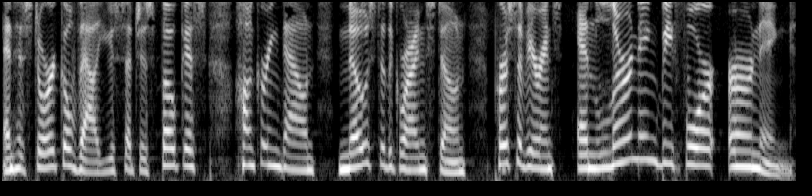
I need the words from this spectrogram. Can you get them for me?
and historical values such as focus, hunkering down, nose to the grindstone, perseverance, and learning before earning.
